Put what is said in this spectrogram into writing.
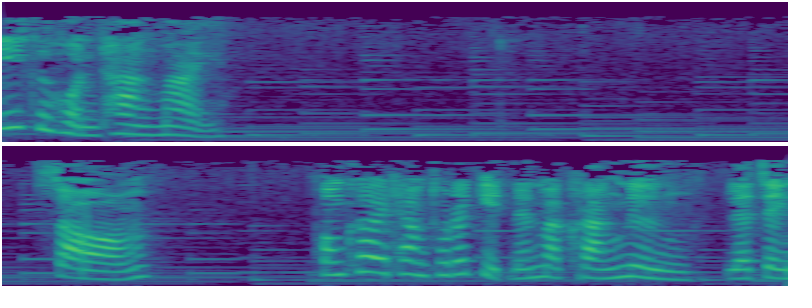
นี่คือหนทางใหม่ 2. ผมเคยทำธุรกิจนั้นมาครั้งหนึ่ง และเจ๊ง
